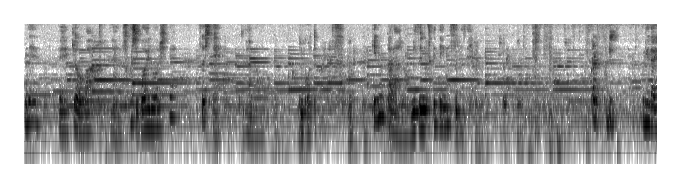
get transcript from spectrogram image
すね。で、えー、今日は、えー、少しボイルをしてそしてあの剥こうと思います。昨日からあの水につけていますのでこれ栗。栗だよ。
